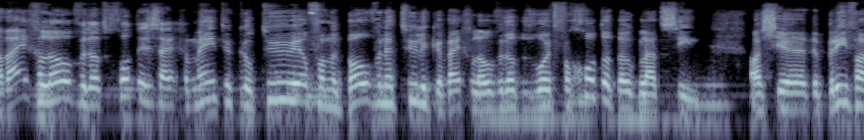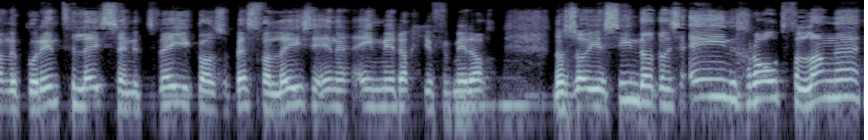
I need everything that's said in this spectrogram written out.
Maar wij geloven dat God in zijn gemeente cultuur wil van het bovennatuurlijke. Wij geloven dat het woord van God dat ook laat zien. Als je de brief aan de Korinthe leest, zijn er twee. Je kan ze best wel lezen in een één middagje vanmiddag. Dan zul je zien dat er is één groot verlangen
